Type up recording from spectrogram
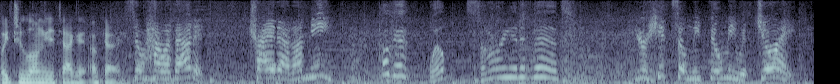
Wait too long to attack it. Okay. So how about it? Try it out on me. Okay, well, sorry in advance. Your hits only fill me with joy.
